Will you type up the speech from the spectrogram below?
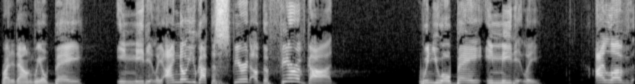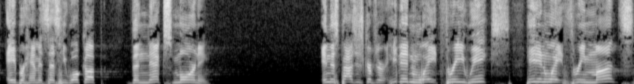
Write it down. We obey immediately. I know you got the spirit of the fear of God when you obey immediately. I love Abraham. It says he woke up the next morning. In this passage of scripture, he didn't wait three weeks. He didn't wait three months.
